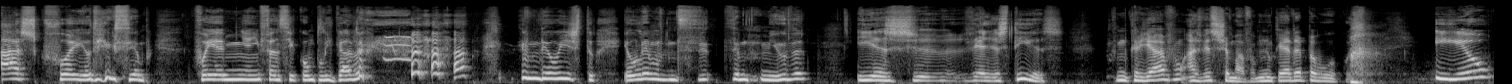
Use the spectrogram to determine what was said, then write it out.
Acho que foi, eu digo sempre, foi a minha infância complicada que me deu isto. Eu lembro-me de se- de sempre de miúda e as eh, velhas tias que me criavam, às vezes chamavam-me, nunca era para boa coisa. E eu,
